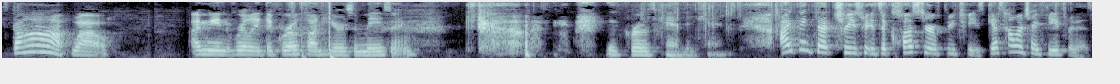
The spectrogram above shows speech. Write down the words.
Stop. wow. I mean, really, the growth on here is amazing. it grows candy canes. I think that tree is a cluster of three trees. Guess how much I paid for this?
